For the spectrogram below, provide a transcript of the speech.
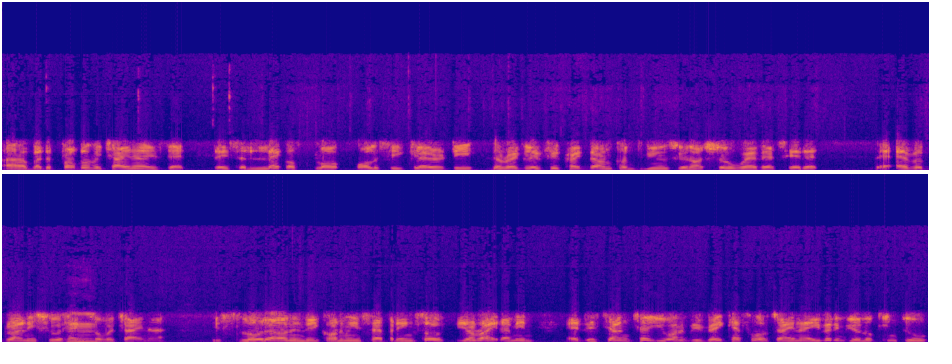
Uh, but the problem with China is that there's a lack of policy clarity. The regulatory crackdown continues. We're not sure where that's headed. The Evergrande issue hangs mm. over China. The slowdown in the economy is happening. So you're right. I mean, at this juncture, you want to be very careful of China, even if you're looking to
